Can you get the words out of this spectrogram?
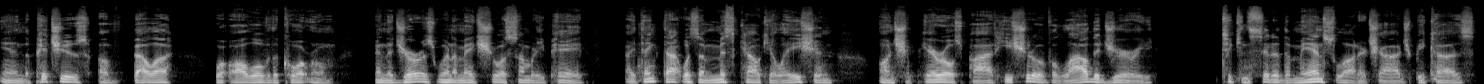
And the pictures of Bella were all over the courtroom and the jurors were going to make sure somebody paid. I think that was a miscalculation on Shapiro's part. He should have allowed the jury to consider the manslaughter charge because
